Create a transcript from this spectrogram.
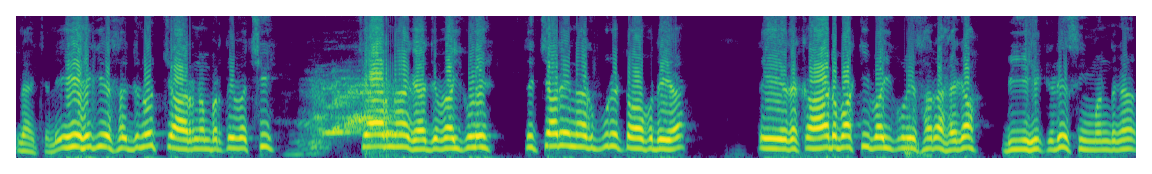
ਲੈ ਚੱਲ, ਇਹ ਹੈਗੀ ਸੱਜਣੋ ਚਾਰ ਨੰਬਰ ਤੇ ਵੱਛੀ। ਚਾਰ ਨਾਗ ਹੈ ਜਵਾਈ ਕੋਲੇ ਤੇ ਚਾਰੇ ਨਾਗ ਪੂਰੇ ਟੌਪ ਦੇ ਆ। ਤੇ ਰਿਕਾਰਡ ਬਾਕੀ ਬਾਈ ਕੋਲੇ ਸਾਰਾ ਹੈਗਾ ਵੀ ਇਹ ਕਿਹੜੇ ਸੀਮਨ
